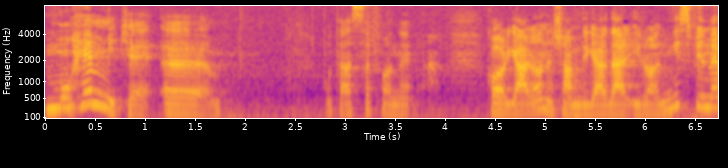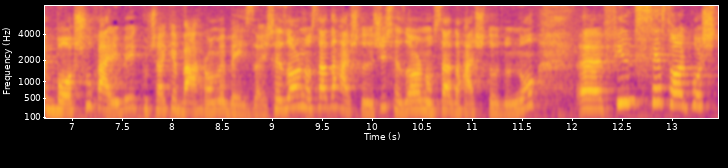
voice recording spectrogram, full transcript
مهمی که متاسفانه کارگردانش هم دیگر در ایران نیست. فیلم باشو غریبه کوچک بهرام بیزایش 1986 1989 فیلم سه سال پشت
